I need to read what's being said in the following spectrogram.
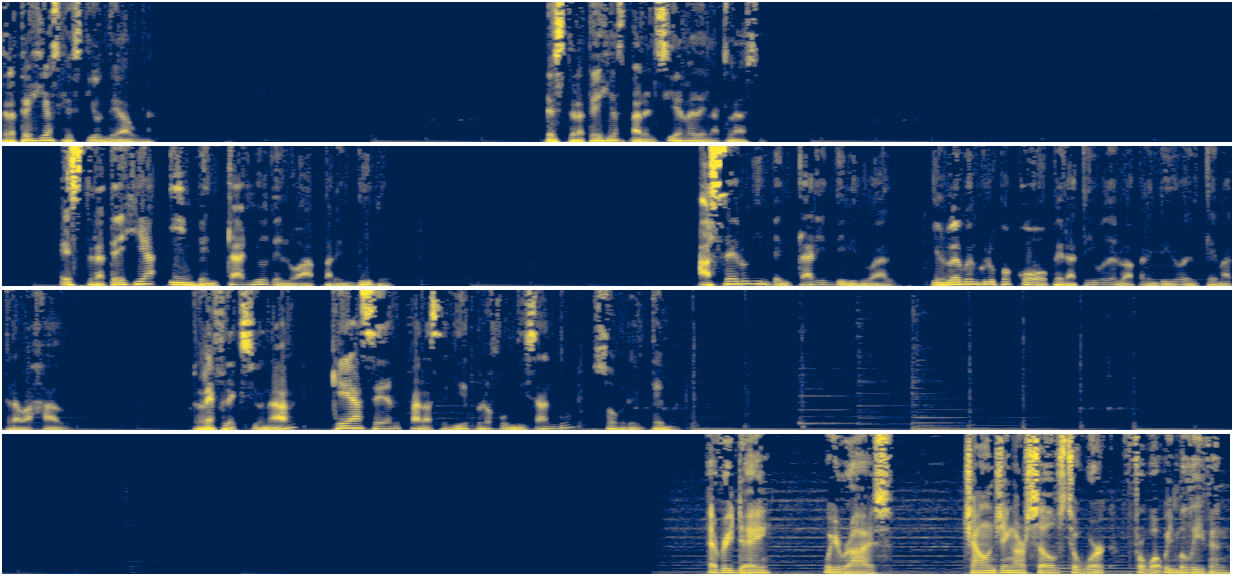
Estrategias gestión de aula. Estrategias para el cierre de la clase. Estrategia inventario de lo aprendido. Hacer un inventario individual y luego en grupo cooperativo de lo aprendido del tema trabajado. Reflexionar ¿Qué hacer para seguir profundizando sobre el tema? Every day, we rise, challenging ourselves to work for what we believe in.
